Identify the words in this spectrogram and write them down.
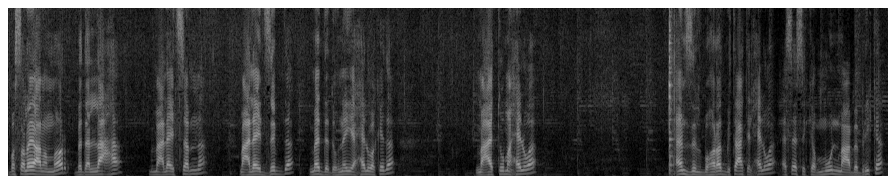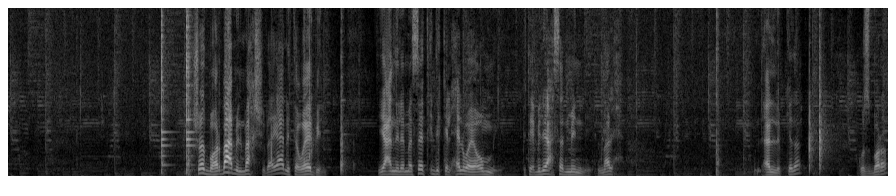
بصلاية على النار بدلعها بمعلقة سمنة معلقة زبدة مادة دهنية حلوة كده مع تومة حلوة. أنزل البهارات بتاعتي الحلوة أساسي كمون مع بابريكا. شوية بهار بعمل محشي بقى يعني توابل. يعني لمسات إيدك الحلوة يا أمي بتعمليها أحسن مني الملح. نقلب كده. كزبرة.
